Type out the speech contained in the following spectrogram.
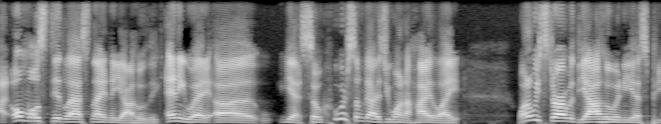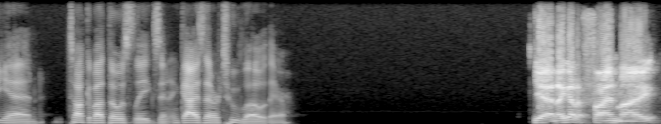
I almost did last night in a Yahoo league. Anyway, uh, yeah. So who are some guys you want to highlight? Why don't we start with Yahoo and ESPN? Talk about those leagues and, and guys that are too low there. Yeah, and I got to find my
